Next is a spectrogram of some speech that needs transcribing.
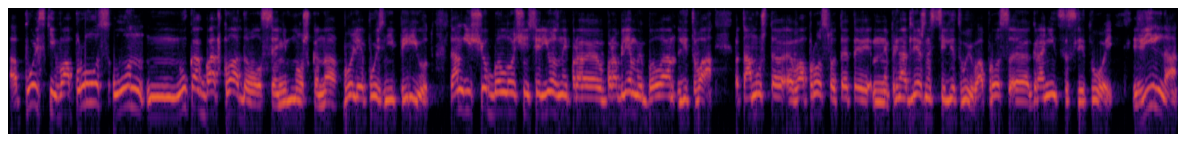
а, польский вопрос, он, ну, как бы откладывался немножко на более поздний период. Там еще был очень серьезной проблемой была Литва, потому что вопрос вот этой принадлежности Литвы, вопрос э, границы с Литвой. Вильно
